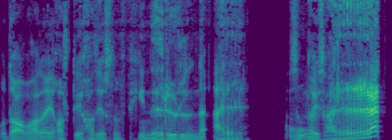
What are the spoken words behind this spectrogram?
Og da var det alltid, hadde jeg sånn fin rullende R. Så Oh. når jeg sa rett,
